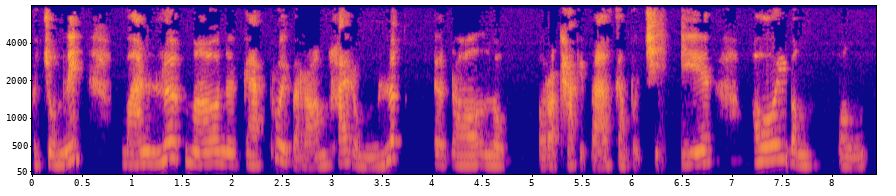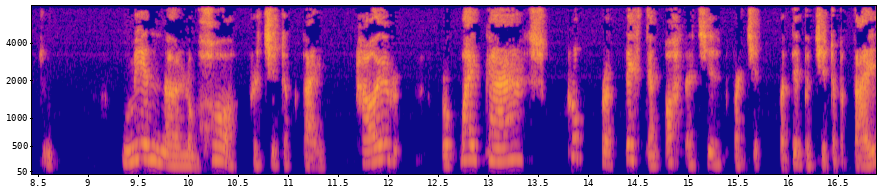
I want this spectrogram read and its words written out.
ប្រជុំនេះ បានលើកមកនៅការព្រួយបារម្ភហើយរំលឹកទៅដល់លោករដ្ឋាភិបាលកម្ពុជាឲ្យបងបងមានលំហប្រជាធិបតេយ្យហើយរបាយការណ៍គ្រប់ប្រទេសទាំងអស់ដែលជាប្រទេសប្រជាធិបតេយ្យ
